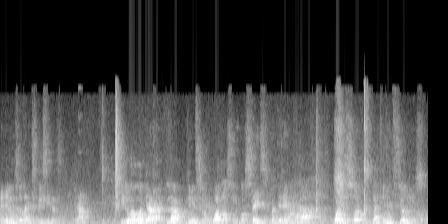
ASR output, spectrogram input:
en el uso tan explícitas. Y luego ya la dimensión 4, 5, 6, referente a cuáles son las dimensiones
